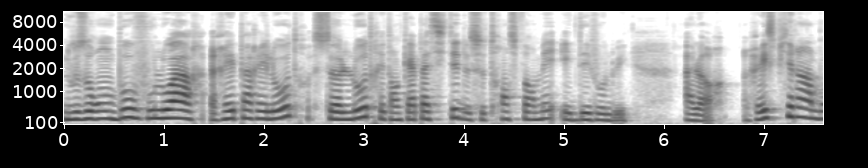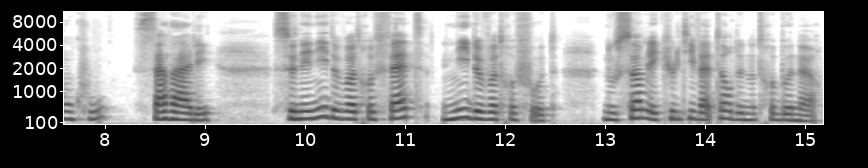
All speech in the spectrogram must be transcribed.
Nous aurons beau vouloir réparer l'autre, seul l'autre est en capacité de se transformer et d'évoluer. Alors, respirez un bon coup, ça va aller. Ce n'est ni de votre fait, ni de votre faute. Nous sommes les cultivateurs de notre bonheur.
